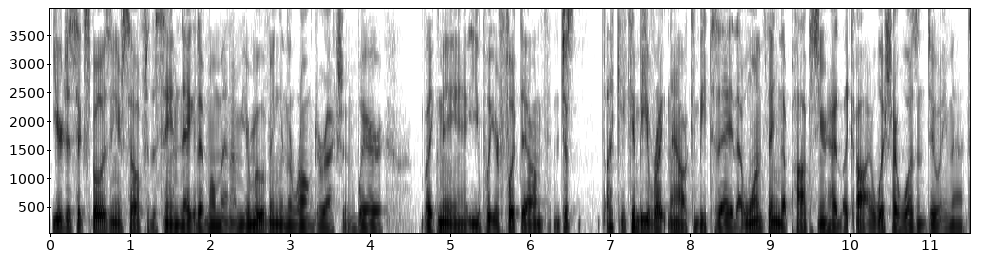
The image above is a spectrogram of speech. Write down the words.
you're just exposing yourself to the same negative momentum. You're moving in the wrong direction. Where, like me, you put your foot down. Just like it can be right now, it can be today. That one thing that pops in your head, like, oh, I wish I wasn't doing that.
